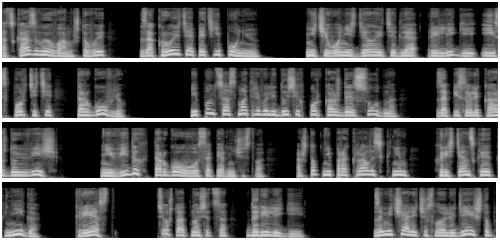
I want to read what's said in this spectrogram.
Подсказываю вам, что вы закроете опять Японию, ничего не сделаете для религии и испортите торговлю. Японцы осматривали до сих пор каждое судно, записывали каждую вещь, не в видах торгового соперничества, а чтоб не прокралась к ним христианская книга, крест, все, что относится до религии. Замечали число людей, чтоб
